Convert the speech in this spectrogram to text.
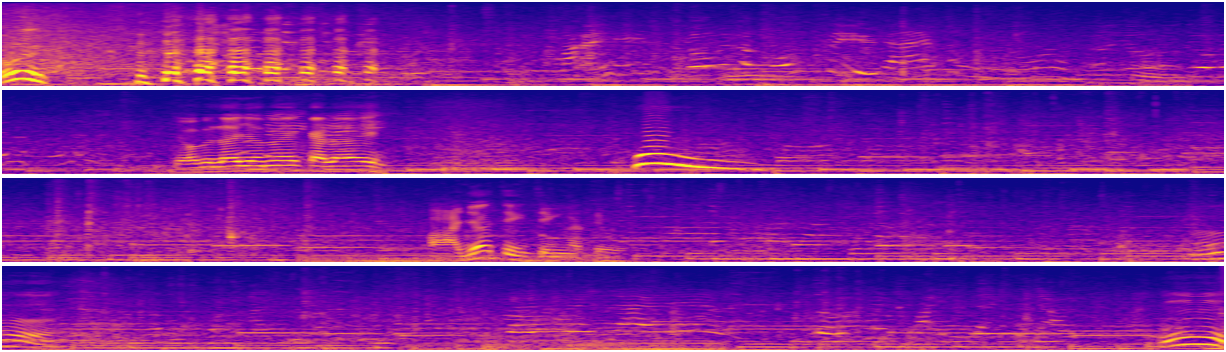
อุ้ย ไม่โดนไปทางนู้นสิ แท้โดนไปทางนู้นโยนไปเลยโยนไปไกันเลยวู้ปลาเยอะจริงๆอะติวเอออืม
